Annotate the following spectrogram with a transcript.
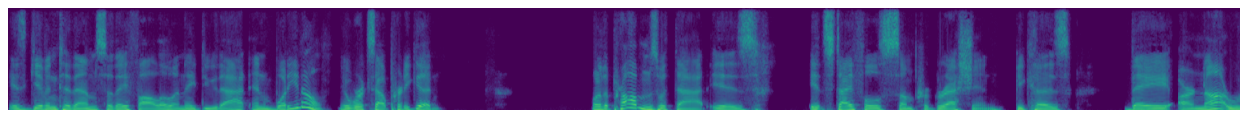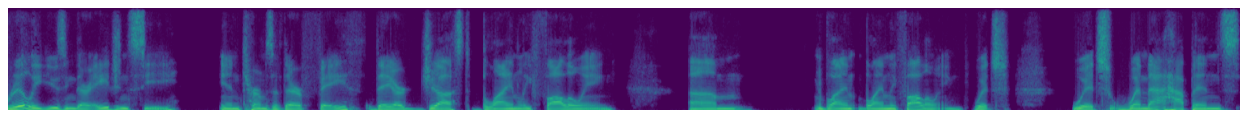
is given to them. So they follow and they do that. And what do you know? It works out pretty good. One of the problems with that is it stifles some progression because they are not really using their agency in terms of their faith. They are just blindly following, um, blind, blindly following, which, which when that happens,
